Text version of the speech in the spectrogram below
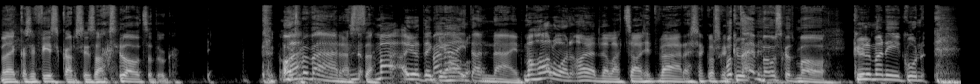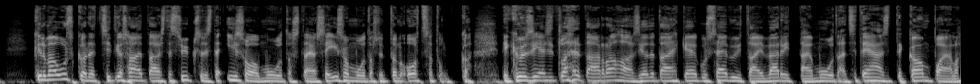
Mä leikkasin Fiskarsin saksilla otsatukan. Onko mä väärässä? No, mä jotenkin Mä väitän näin. Mä haluan ajatella, että sä olisit väärässä, koska Mutta kyllä, en mä usko, että mä oon. kyllä mä niin kuin, kyllä mä uskon, että sit jos haetaan sitä syksyllistä isoa muutosta, ja jos se iso muutos nyt on otsatukka, niin kyllä siihen sitten laitetaan rahaa. Siihen otetaan ehkä joku sävy tai värit tai muuta. Että se tehdään sitten kampaajalla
